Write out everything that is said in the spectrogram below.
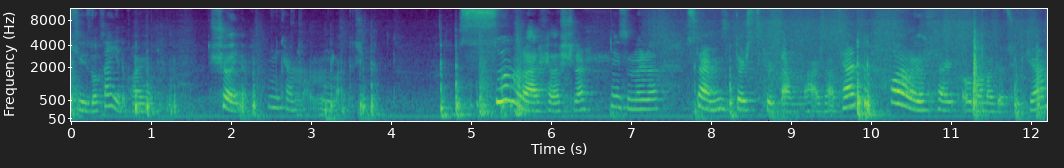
297 pardon. Şöyle. Mükemmel. Sonra arkadaşlar. Bunları göstermemiz Victoria's Secret'ten var zaten. Odama, göster odama götüreceğim.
